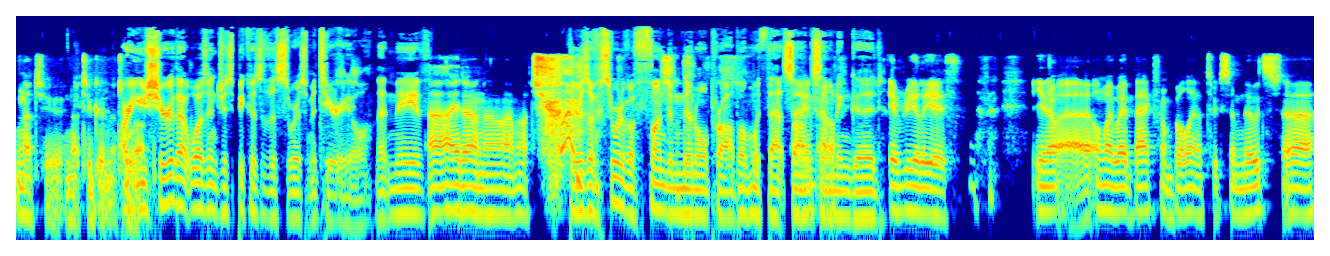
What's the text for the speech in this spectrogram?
not too, not too good. Not too Are well. you sure that wasn't just because of the source material? That may have I don't know. I'm not sure. there's a sort of a fundamental problem with that song sounding good. it really is. you know, uh, on my way back from Berlin, I took some notes uh,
